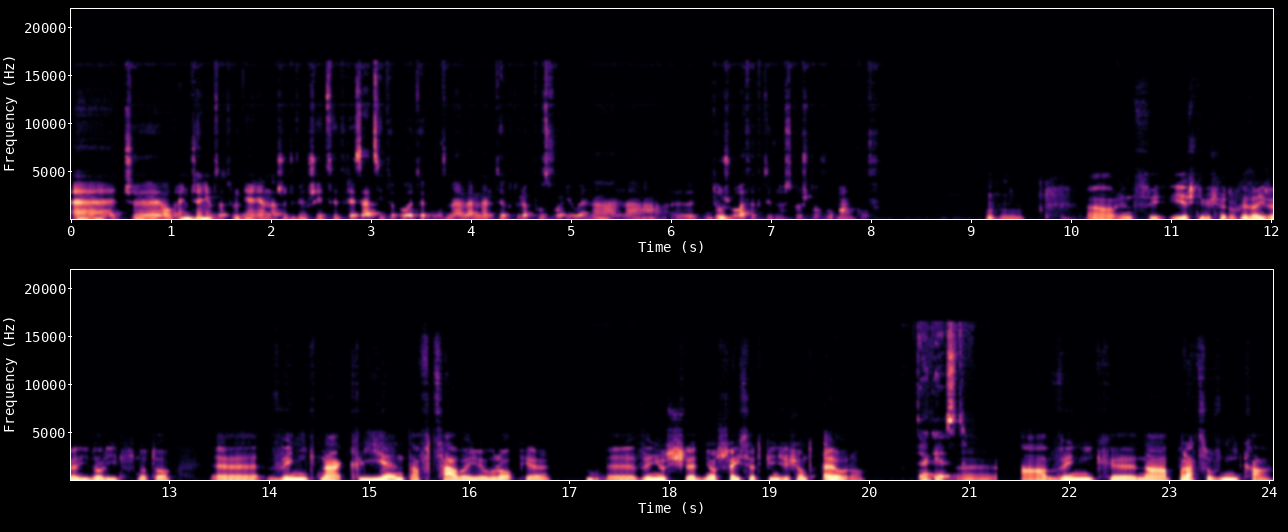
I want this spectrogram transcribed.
e, czy ograniczeniem zatrudniania na rzecz większej cyfryzacji to były te główne elementy, które pozwoliły na, na e, dużą efektywność kosztową banków. Mhm. A więc jeśli byśmy trochę zajrzeli do liczb, no to e, wynik na klienta w całej Europie wyniósł średnio 650 euro. Tak jest. A wynik na pracownika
